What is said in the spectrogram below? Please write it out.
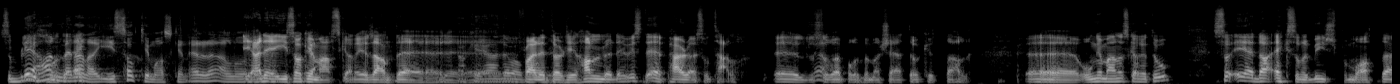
Så blir er han måte med den der ishockeymasken, er det det? Eller noe Ja, det er ishockeymasken. ikke sant? Det, det, okay, ja, det Friday 13. Han, det, hvis det er Paradise Hotel, eh, som røper rundt med machete og kutter eh, unge mennesker i to, så er da Ex on the Beach på en måte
